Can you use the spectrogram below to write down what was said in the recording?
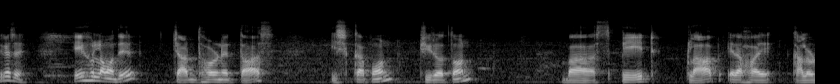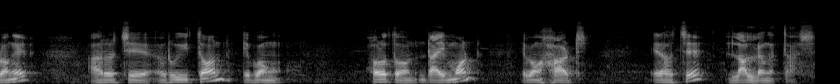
ঠিক আছে? এই হলো আমাদের চার ধরনের তাস। ইস্কাপন, চিরতন বা স্পেড ক্লাব, এরা হয় কালো রঙের। আর হচ্ছে রুইতন এবং হরতন, ডায়মন্ড এবং হার্ট, এরা হচ্ছে লাল রঙের তাস।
